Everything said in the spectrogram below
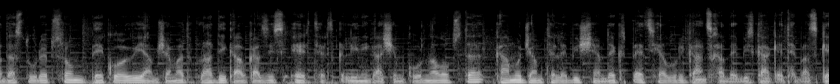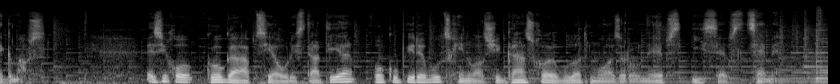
ადასტურებს, რომ ბეკოევი ამჟამად ვლადიკავკაზის ერთ-ერთ კლინიკაში მკურნალობს და გამოჯამთელების შემდეგ სპეციალური განცხადების გაკეთებას გეგმავს. ეს იყო გოგა აფციაური სტატია ოკუპირებულ ცხინვალში განსხვავებულად მოაზროვნეებს ისევ სცემენ.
